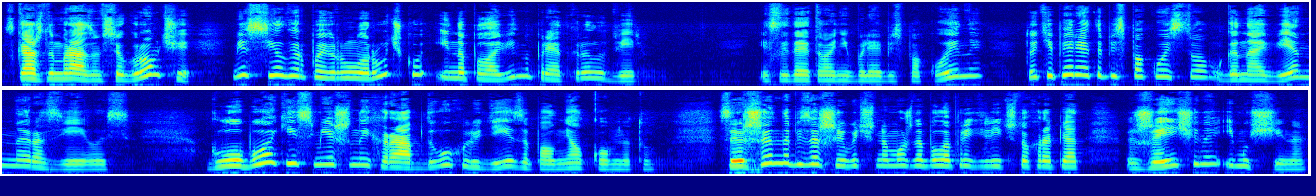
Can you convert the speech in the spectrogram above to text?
с каждым разом все громче, мисс Силвер повернула ручку и наполовину приоткрыла дверь. Если до этого они были обеспокоены, то теперь это беспокойство мгновенно развеялось. Глубокий смешанный храп двух людей заполнял комнату. Совершенно безошибочно можно было определить, что храпят женщина и мужчина.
